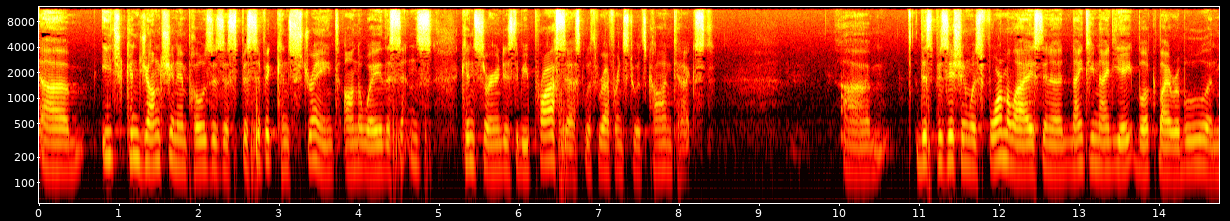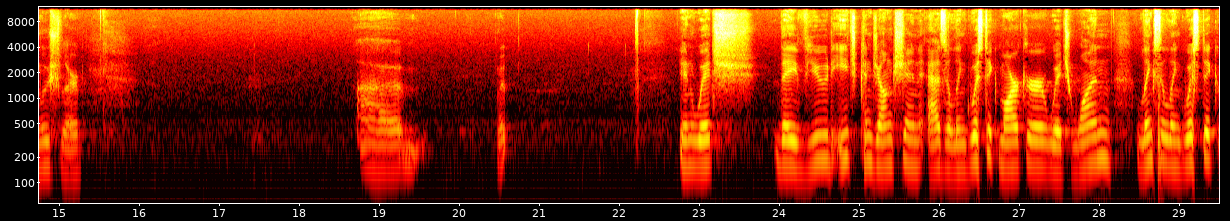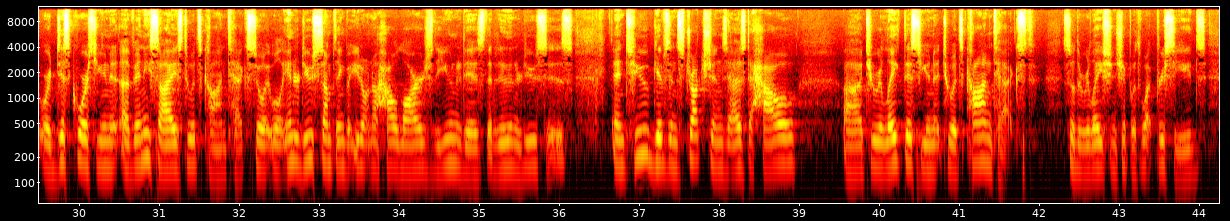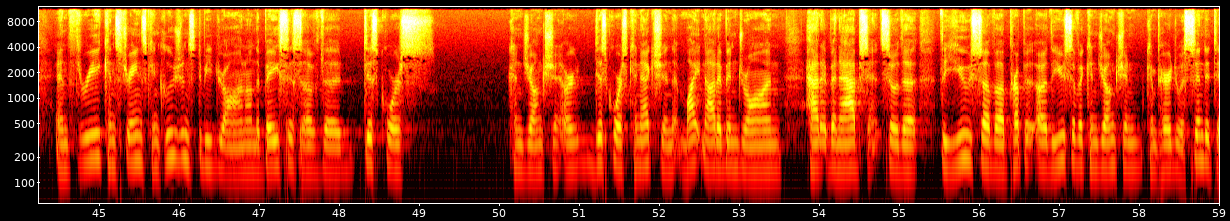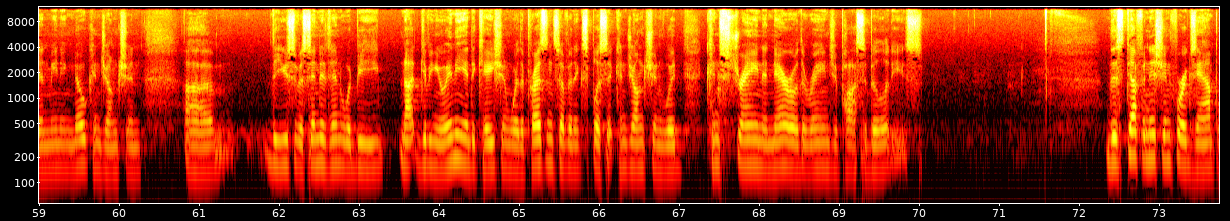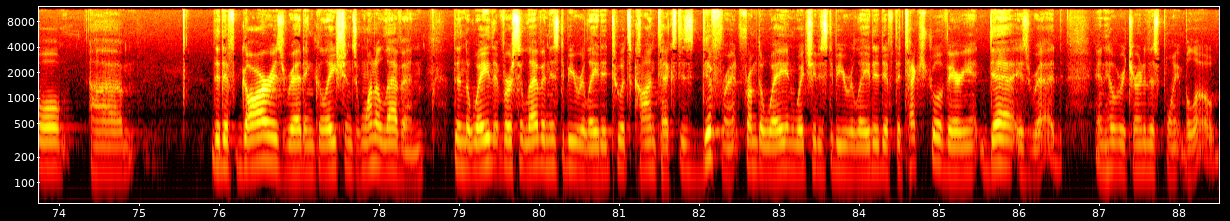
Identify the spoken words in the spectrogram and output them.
Uh, each conjunction imposes a specific constraint on the way the sentence concerned is to be processed with reference to its context. Um, this position was formalized in a 1998 book by Reboul and Moeschler. Um, in which they viewed each conjunction as a linguistic marker which one links a linguistic or discourse unit of any size to its context so it will introduce something but you don't know how large the unit is that it introduces and two gives instructions as to how uh, to relate this unit to its context so the relationship with what precedes and three constrains conclusions to be drawn on the basis of the discourse conjunction or discourse connection that might not have been drawn had it been absent. So the, the use of a prepo, uh, the use of a conjunction compared to asyndeton, meaning no conjunction, um, the use of asyndeton would be not giving you any indication where the presence of an explicit conjunction would constrain and narrow the range of possibilities. This definition, for example, um, that if gar is read in Galatians 1:11, then the way that verse 11 is to be related to its context is different from the way in which it is to be related if the textual variant de is read, and he'll return to this point below.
